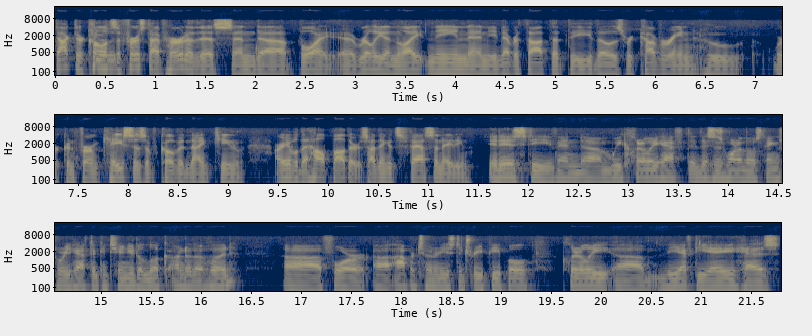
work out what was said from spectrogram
Dr. Cole, it's the first I've heard of this, and uh, boy, uh, really enlightening. And you never thought that the those recovering who were confirmed cases of COVID-19 are able to help others. I think it's fascinating. It is, Steve, and um, we clearly have to. This is one of those things where you have to continue to look under the hood uh, for uh, opportunities to treat people. Clearly, um, the FDA has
